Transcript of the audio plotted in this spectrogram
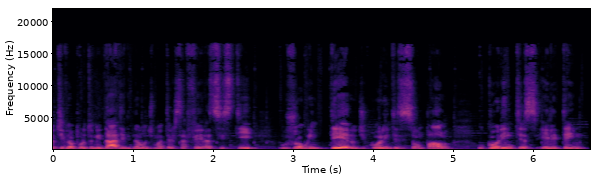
Eu tive a oportunidade de, na última terça-feira, assistir o jogo inteiro de Corinthians e São Paulo. O Corinthians, ele tem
